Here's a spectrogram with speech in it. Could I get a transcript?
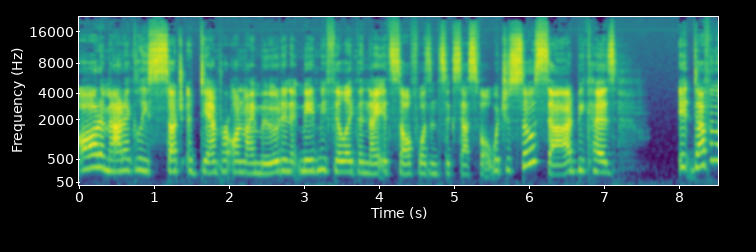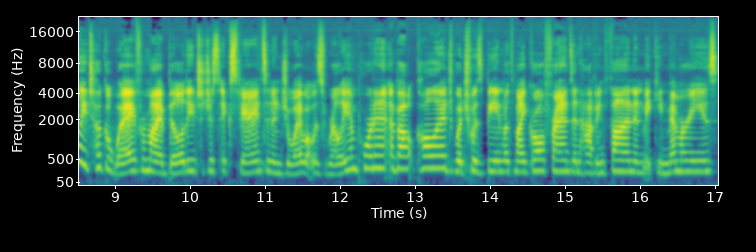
automatically such a damper on my mood and it made me feel like the night itself wasn't successful, which is so sad because it definitely took away from my ability to just experience and enjoy what was really important about college, which was being with my girlfriends and having fun and making memories.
